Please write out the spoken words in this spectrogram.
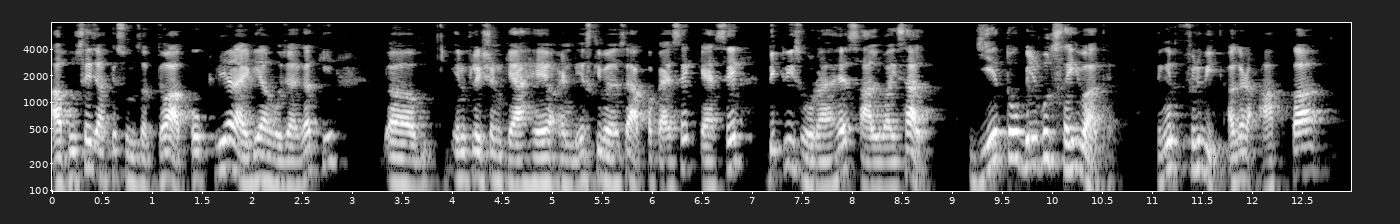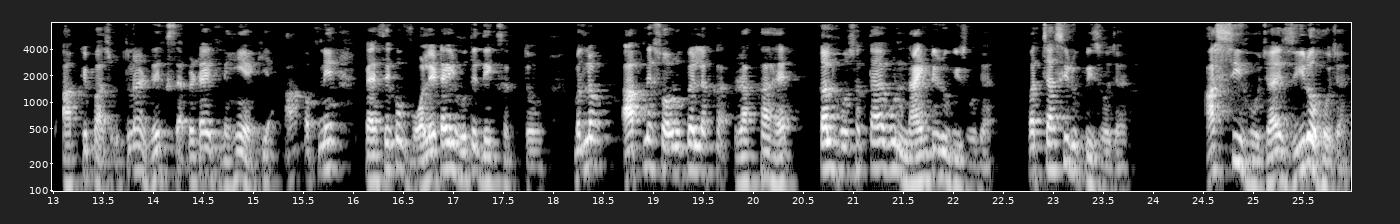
आप उसे जाके सुन सकते हो। आपको क्लियर आइडिया हो जाएगा कि इन्फ्लेशन क्या है एंड इसकी वजह से आपका पैसे कैसे डिक्रीज हो रहा है साल बाई साल। ये तो बिल्कुल सही बात है। लेकिन फिर भी अगर आपका, आपके पास उतना रिस्क एपेटाइट नहीं है कि आप अपने पैसे को वॉलेटाइल होते देख सकते हो। मतलब आपने सौ रुपए रखा है, कल हो सकता है वो नाइन्टी रुपीज़ हो जाए, पचासी रुपीज़ हो जाए, अस्सी हो जाए, ज़ीरो हो जाए।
